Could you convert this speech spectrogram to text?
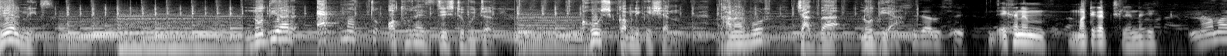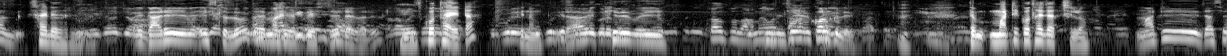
Realme নদিয়ার একমাত্র অথরাইজ ডিস্ট্রিবিউটর ঘোষ কমিউনিকেশন। থানার মোড় চাকদা নদিয়া। এখানে মাটি কাটছিলেন নাকি? না আমার সাইডে ধরেন। ওই গাড়ি এসছিল তাই মাটি কাটতে এসছে ড্রাইভারে কোথায় এটা? কি নাম? কলকুলে তো মাটি কোথায় যাচ্ছিল? মাটি যাচ্ছে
